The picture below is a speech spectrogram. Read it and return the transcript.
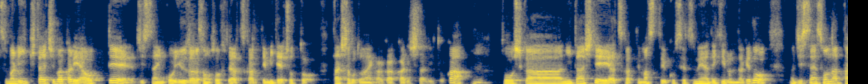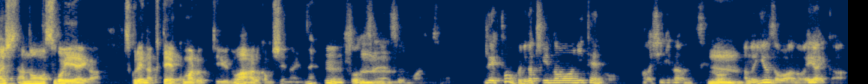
つまり期待値ばかり煽って、実際にこうユーザーがそのソフトウェア使ってみて、ちょっと大したことないからがっかりしたりとか、うん、投資家に対して AI 使ってますっていう説明はできるんだけど、実際にそんな大しあのすごい AI が作れなくて困るっていうのはあるかもしれないよね。うん、そうですね。うん、そういうのもありますね。で、多分これが次の2点の話になるんですけど、うん、あのユーザーはあの AI か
